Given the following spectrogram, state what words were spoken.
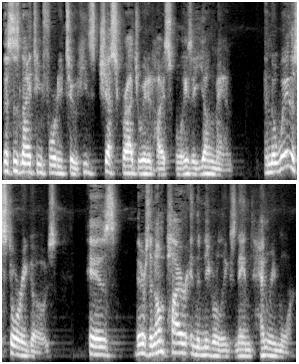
this is 1942. He's just graduated high school. He's a young man. And the way the story goes is there's an umpire in the Negro Leagues named Henry Moore.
